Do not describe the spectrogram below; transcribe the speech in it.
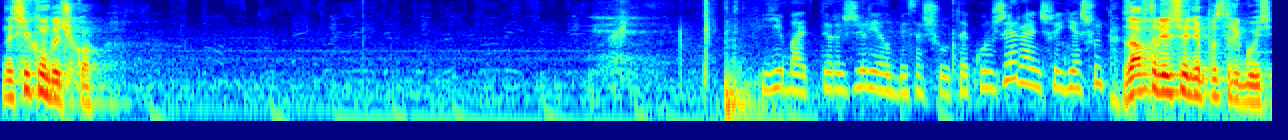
На секундочку. Ебать, ты разжирел без шуток. Уже раньше я шутил. Завтра или сегодня постригусь.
